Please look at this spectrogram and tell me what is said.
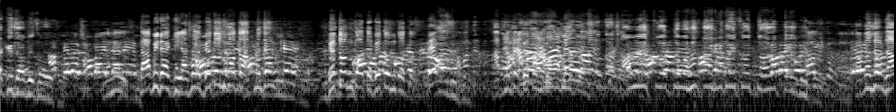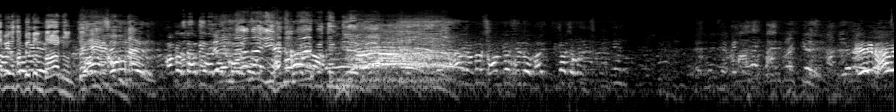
একই দাবি চলছে। দাবিটা কি? আসলে বেতন কত আপনাদের? বেতন কত? বেতন কত? আপনাদের বেতন কত? আমি আর চোদ্দ বছর চাকরি করি চোদ্দ হাজার টাকা বেতন। আপনাদের দাবি আছে বেতন বাড়ানো তাই না? আমরা দাবি বেতন দিয়ে আমার সঙ্গে ছিল ভাই ঠিক আছে বলছি। এই ভাই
